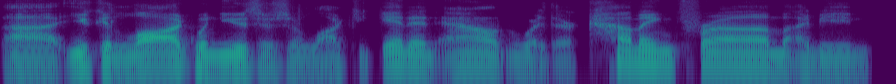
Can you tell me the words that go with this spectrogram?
uh, you can log when users are logging in and out where they're coming from. I mean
